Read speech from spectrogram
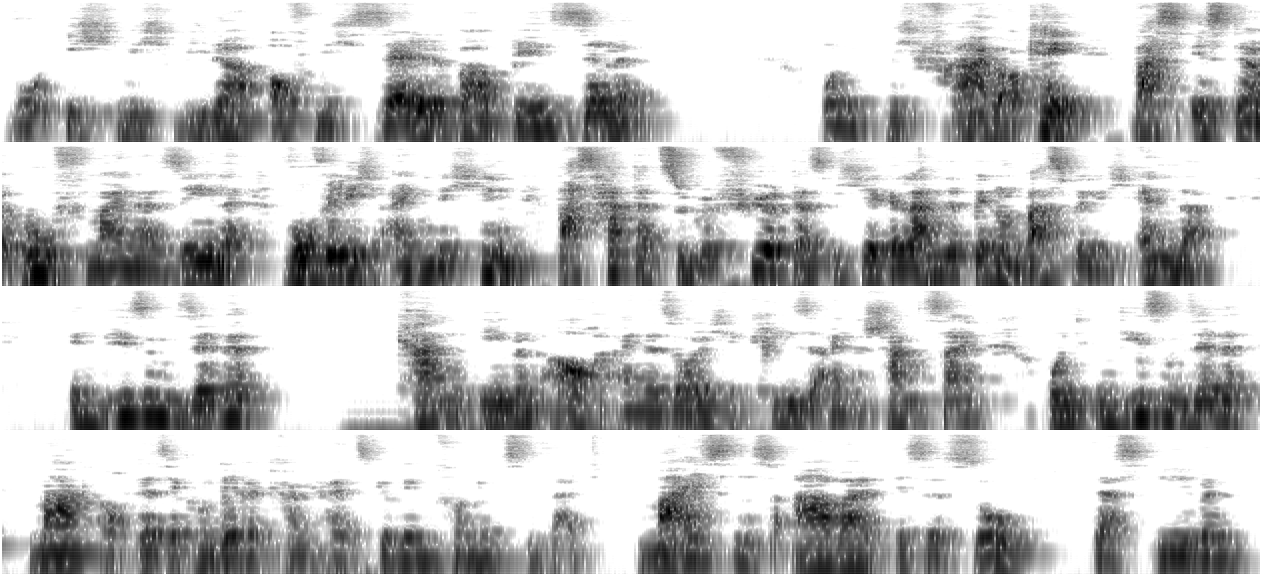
wo ich mich wieder auf mich selber besinne und mich frage, okay, was ist der Ruf meiner Seele? Wo will ich eigentlich hin? Was hat dazu geführt, dass ich hier gelandet bin und was will ich ändern? In diesem Sinne kann eben auch eine solche Krise eine Chance sein und in diesem Sinne mag auch der sekundäre Krankheitsgewinn von Nutzen sein. Meistens aber ist es so, dass eben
